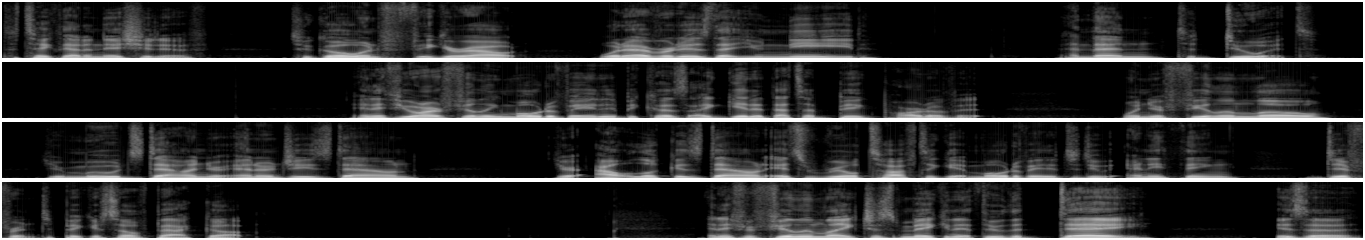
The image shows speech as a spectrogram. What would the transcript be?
to take that initiative to go and figure out whatever it is that you need and then to do it. And if you aren't feeling motivated, because I get it, that's a big part of it. When you're feeling low, your mood's down, your energy's down, your outlook is down, it's real tough to get motivated to do anything different to pick yourself back up. And if you're feeling like just making it through the day is a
